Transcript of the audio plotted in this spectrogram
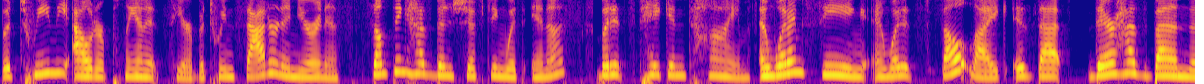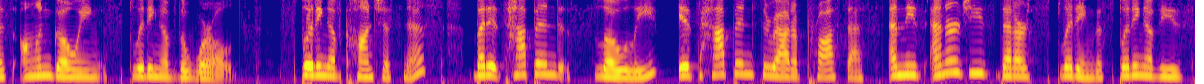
between the outer planets here, between Saturn and Uranus, something has been shifting within us, but it's taken time. And what I'm seeing and what it's felt like is that there has been this ongoing splitting of the worlds splitting of consciousness, but it's happened slowly. It's happened throughout a process. And these energies that are splitting, the splitting of these,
